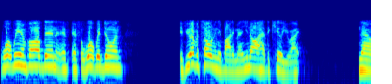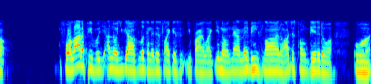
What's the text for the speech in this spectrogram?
What we're involved in, and, and for what we're doing, if you ever told anybody, man, you know I had to kill you, right? Now, for a lot of people, I know you guys looking at this like it's you probably like you know now maybe he's lying or I just don't get it or or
